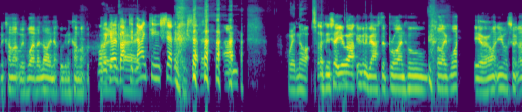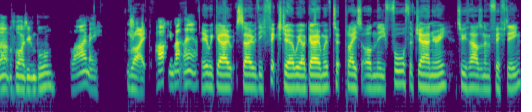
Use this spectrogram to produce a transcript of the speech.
we come up with, whatever lineup we're going to come up with. Well, we're going back to 1977. and We're not. I can say you're you're going to be after Brian Hall, Clive White era, aren't you, or something like that? Before I was even born. blimey, Right. harking back there. Here we go. So the fixture we are going with took place on the 4th of January 2015.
